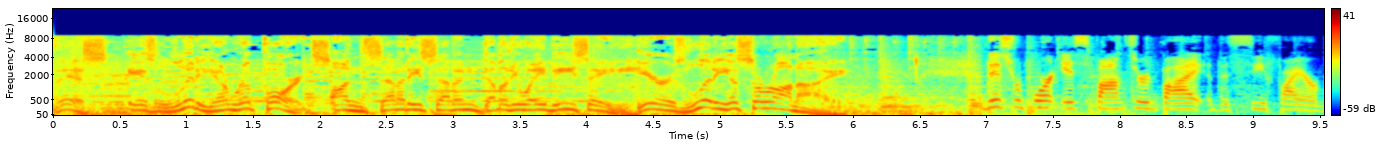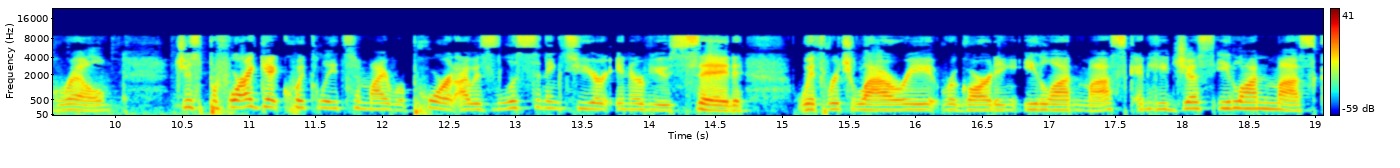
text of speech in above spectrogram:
This is Lidia Reports on 77 WABC. Here's Lidia Curanaj. This report is sponsored by the Seafire Grill. Just before I get quickly to my report, I was listening to your interview, Sid, with Rich Lowry regarding Elon Musk, and he just, Elon Musk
